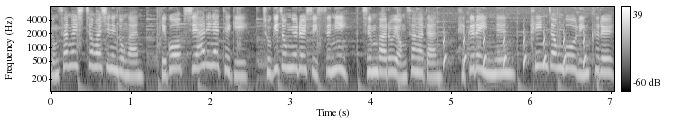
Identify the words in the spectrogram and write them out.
영상을 시청하시는 동안 예고 없이 할인 혜택이 조기 종료될 수 있으니 지금 바로 영상 하단 댓글에 있는 할인 정보 링크를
